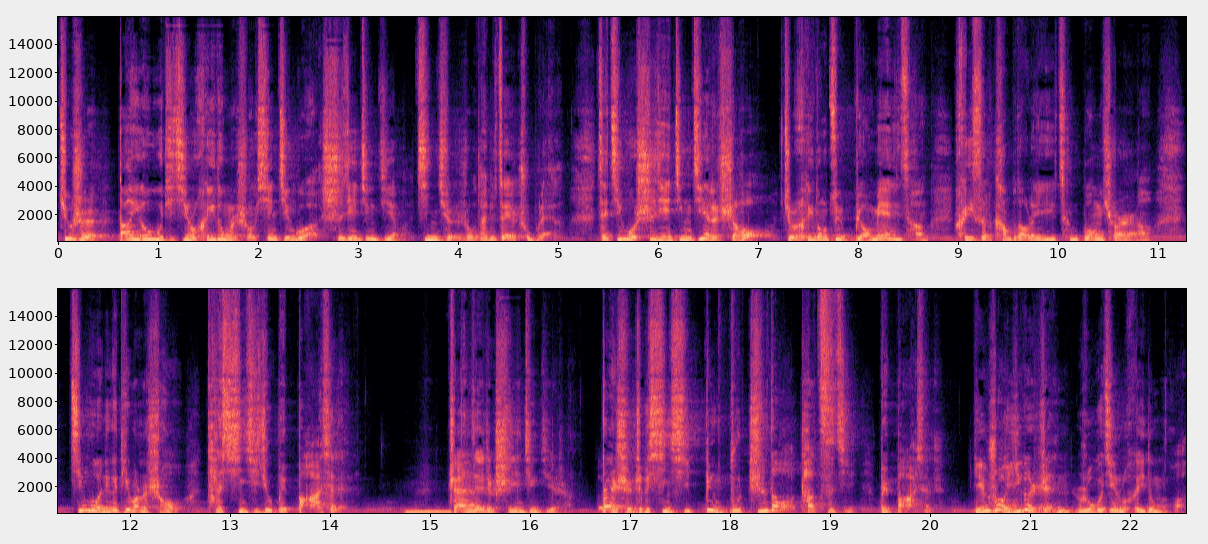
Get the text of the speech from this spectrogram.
就是当一个物体进入黑洞的时候，先经过时间境界嘛，进去的时候它就再也出不来了。在经过时间境界的时候，就是黑洞最表面一层黑色的看不到了一层光圈啊。经过那个地方的时候，它的信息就被扒下来了，粘在这个时间境界上。但是这个信息并不知道他自己被扒下来。也就是说，一个人如果进入黑洞的话，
